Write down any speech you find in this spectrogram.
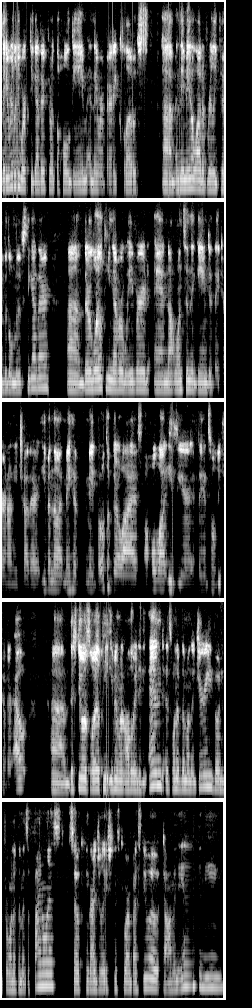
they really worked together throughout the whole game, and they were very close. And they made a lot of really pivotal moves together. Um, their loyalty never wavered, and not once in the game did they turn on each other, even though it may have made both of their lives a whole lot easier if they had sold each other out. Um, this duo's loyalty even went all the way to the end, as one of them on the jury voted for one of them as a finalist. So, congratulations to our best duo, Dom and Anthony.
